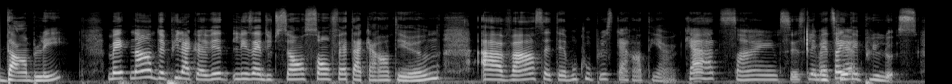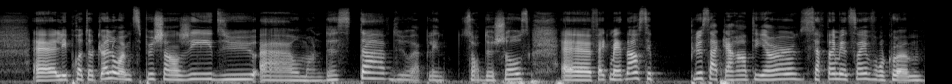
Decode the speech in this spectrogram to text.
d'emblée. Maintenant, depuis la COVID, les inductions sont faites à 41. Avant, c'était beaucoup plus 41. 4, 5, 6. Les médecins étaient plus lousses. Euh, les protocoles ont un petit peu changé dû à- au manque de staff, dû à plein de sortes de choses. Euh, fait que maintenant, c'est plus à 41. Certains médecins vont comme...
